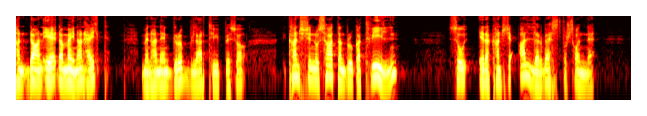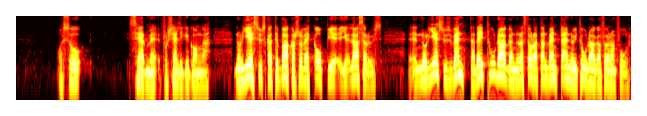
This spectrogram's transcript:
han, det han er, det mener han helt. Men han er en grublertype. Så kanskje når Satan bruker tvilen, så er det kanskje aller best for sånne. Og så ser vi forskjellige ganger. Når Jesus skal tilbake og vekke opp Lasarus eh, Når Jesus venta de to dagene det står at han venta ennå i to dager før han for,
